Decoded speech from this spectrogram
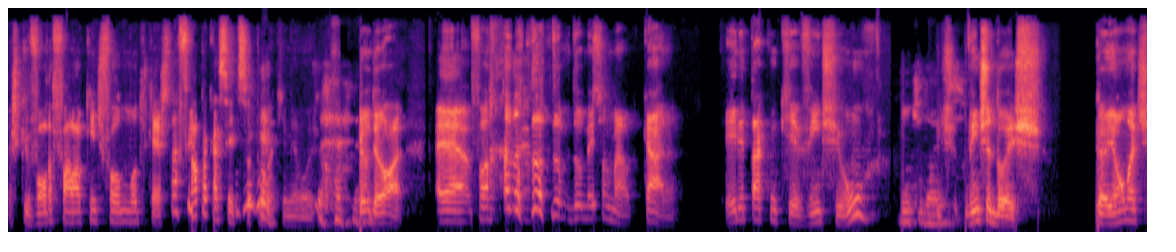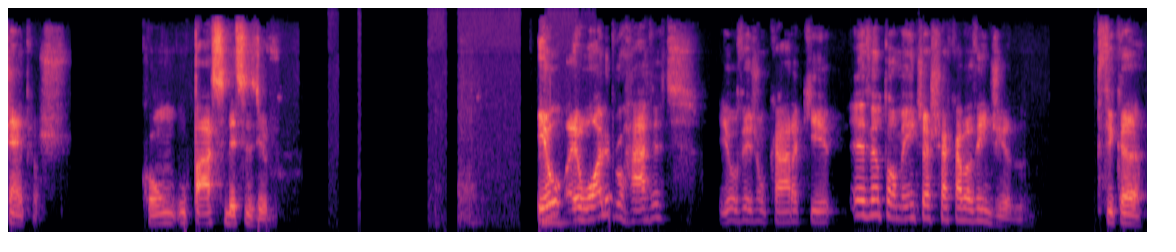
acho que volta a falar o que a gente falou no outro cast. Tá feio pra cacete essa porra aqui mesmo hoje. Meu Deus, ó. É, falando do, do, Mason Mount, cara, ele tá com o quê? 21? 22. 22. Ganhou uma Champions. Com um passe decisivo. Eu, eu olho pro Havertz e eu vejo um cara que eventualmente acho que acaba vendido. Fica.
